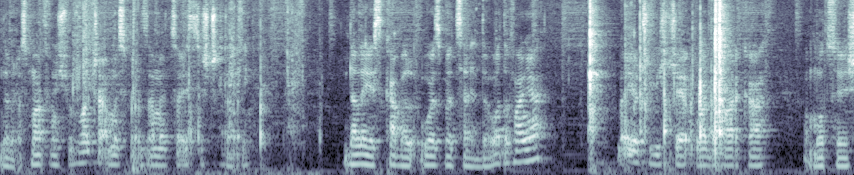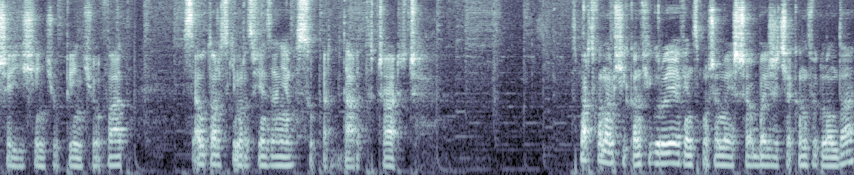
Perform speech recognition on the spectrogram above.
Dobra, smartfon się włącza, a my sprawdzamy, co jest jeszcze dalej. Dalej jest kabel USB-C do ładowania. No i oczywiście ładowarka o mocy 65 W z autorskim rozwiązaniem Super Dart Charge. Smartfon nam się konfiguruje, więc możemy jeszcze obejrzeć jak on wygląda.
